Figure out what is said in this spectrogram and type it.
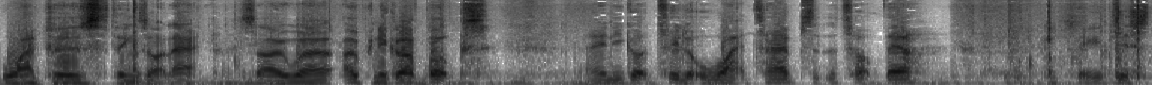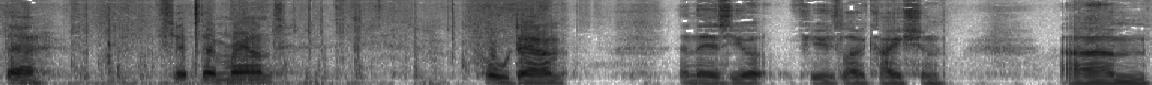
wipers, things like that. So uh, open your glove box, and you've got two little white tabs at the top there so you just uh, flip them round, pull down, and there's your fuse location. Um,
